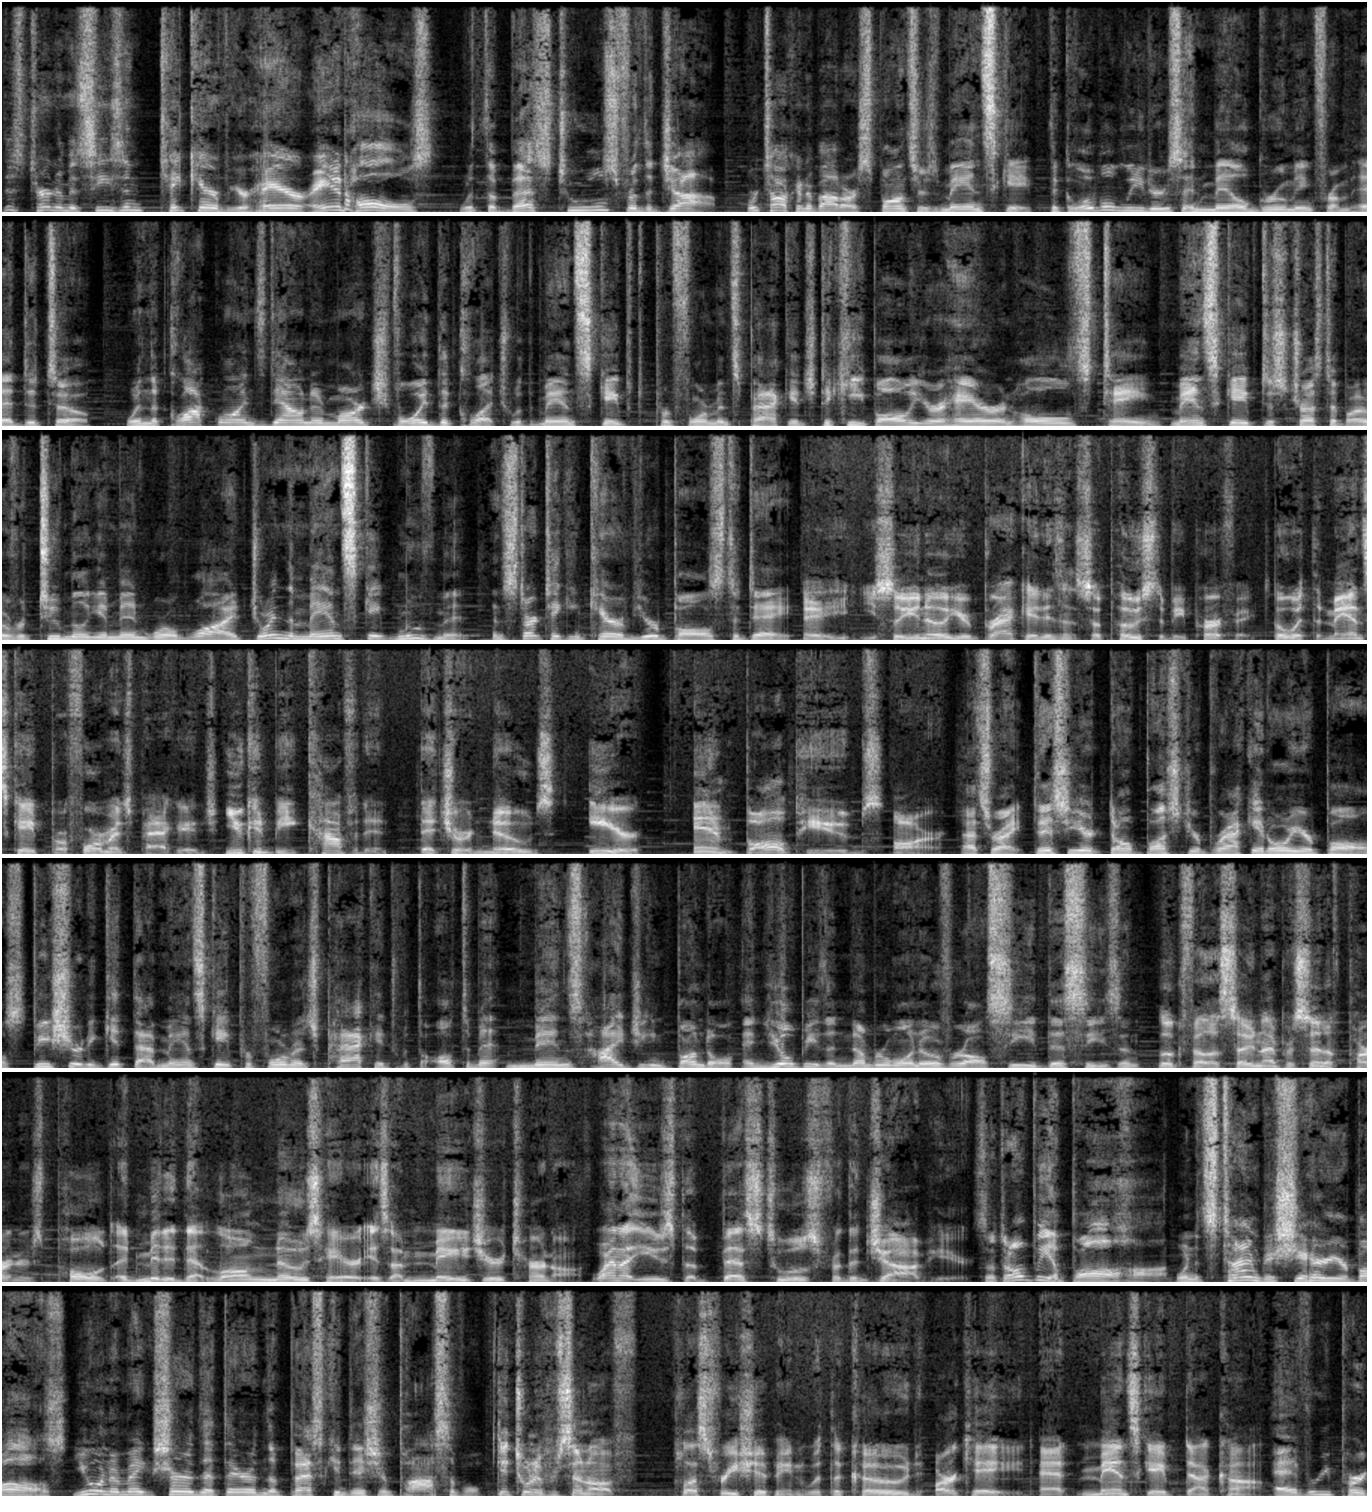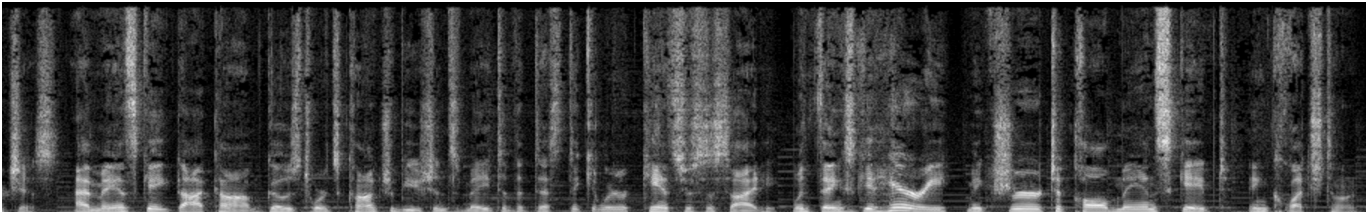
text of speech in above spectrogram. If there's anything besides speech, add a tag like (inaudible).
This tournament season, take care of your hair and holes with the best tools for the job. We're talking about our sponsors, Manscaped, the global leaders in male grooming from head to toe. When the clock winds down in March, void the clutch with Manscaped Performance Package to keep all your hair and holes tame. Manscaped is trusted by over 2 million men worldwide. Join the Manscaped movement and start taking care of your balls today. Hey, so you know your bracket isn't supposed to be perfect, but with the Manscaped Performance Package, you can be confident that your nose, ear, and ball pubes are. That's right. This year, don't bust your bracket or your balls. Be sure to get that Manscaped Performance Package with the Ultimate Men's Hygiene Bundle, and you'll be the number one overall seed this season. Look, fellas, 79% of partners polled admitted that long nose hair is a major turnoff. Why not use the best tools for the job here? So don't be a ball hog. When it's time to share your balls, you want to make sure that they're in the best condition possible. Get 20% off plus free shipping with the code ARCADE at manscaped.com. Every purchase at manscaped.com goes towards contributions made to the Testicular Cancer Society. When things get hairy, make sure to call Manscaped in clutch time.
